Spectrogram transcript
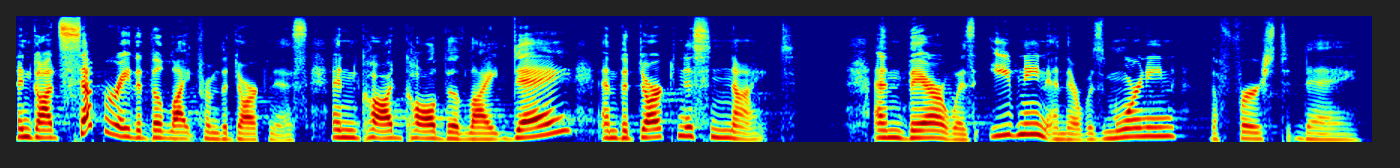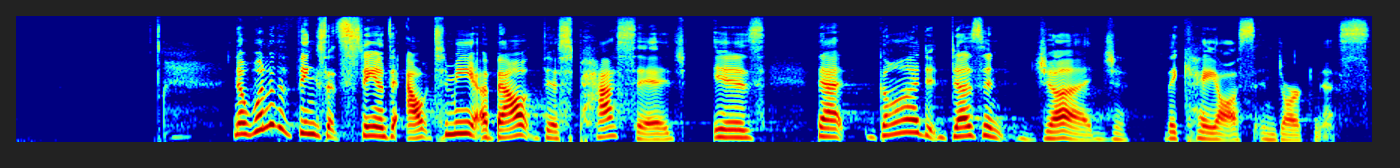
And God separated the light from the darkness. And God called the light day and the darkness night. And there was evening and there was morning the first day. Now, one of the things that stands out to me about this passage is that God doesn't judge the chaos and darkness.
